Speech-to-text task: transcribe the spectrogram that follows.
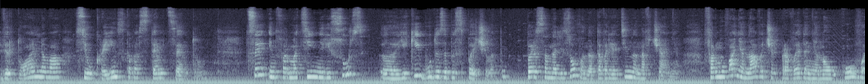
віртуального всеукраїнського STEM центру. Це інформаційний ресурс, е, який буде забезпечувати персоналізоване та варіативне навчання, формування навичок проведення наукового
